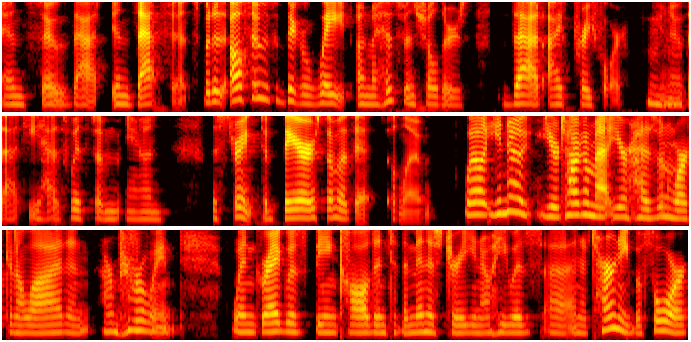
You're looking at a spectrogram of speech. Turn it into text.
And so that in that sense, but it also is a bigger weight on my husband's shoulders that I pray for, mm-hmm. you know, mm-hmm. that he has wisdom and the strength to bear some of it alone. Well, you know, you're talking about your husband working a lot. And I remember when when Greg was being called into the ministry, you know, he was uh, an attorney before.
